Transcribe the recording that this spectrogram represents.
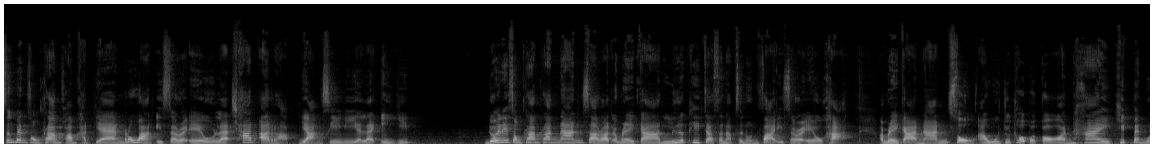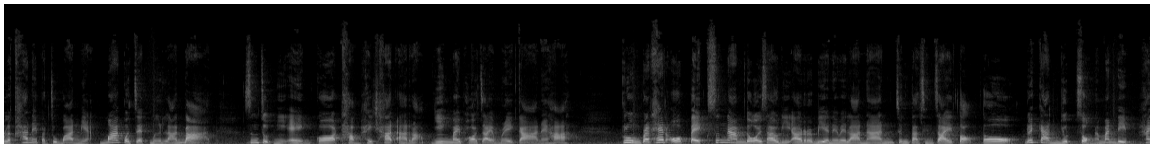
ซึ่งเป็นสงครามความขัดแย้งระหว่างอิสราเอล และชาติอาหรับอย่างซีเรียและอียิปต์โดยในสงครามครั้งนั้นสหรัฐอเมริกาเลือกที่จะสนับสนุนฝ่ายอิสราเอลค่ะอเมริกานั้นส่งอาวุธยุโทโธปกรณ์ให้คิดเป็นมูลค่าในปัจจุบันเนี่ยมากกว่า 70,000 ล้านบาท ซึ่งจุดนี้เองก็ทำให้ชาติอาหรับยิ่งไม่พอใจอเมริกานะคะ กลุ่มประเทศโอเปกซึ่งนำโดยซาอุดีอาระเบียในเวลานั้น จึงตัดสินใจตอบโต้ ด้วยการหยุดส่งน้ำมันดิบให้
